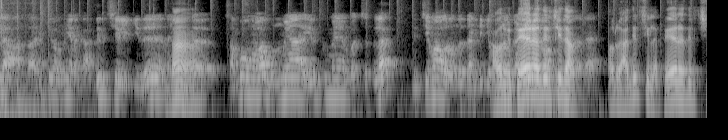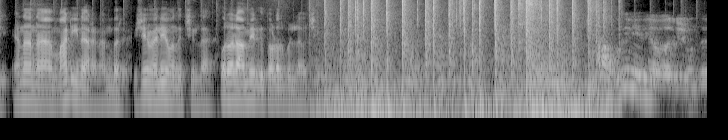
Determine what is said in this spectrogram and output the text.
இல்ல அந்த அறிக்கை வந்து எனக்கு அதிர்ச்சி அளிக்குது. சம்பவங்கள்லாம் உண்மையா இருக்குமே பட்சத்துல நிச்சயமா அவர் வந்து தண்டிக்க அவருக்கு பேரதிர்ச்சி தான். அவர் அதிர்ச்சி இல்லை பேரதிர்ச்சி. ஏன்னா நான் மாட்டிக்கினார நண்பர். விஷயம் வெளியே வந்துச்சு இல்லை. ஒருவேளை அமீருக்கு தொடர்பு இல்லை வச்சு ஆனா உதயநிதி அவர்கள் வந்து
